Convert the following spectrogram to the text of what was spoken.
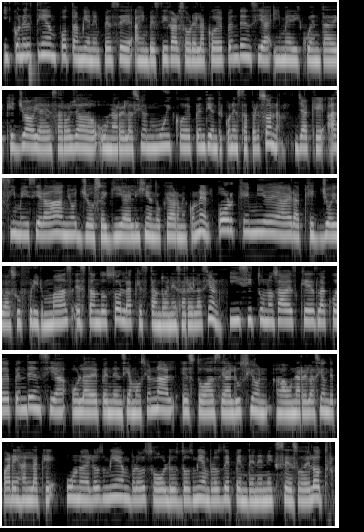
Y con el tiempo también empecé a investigar sobre la codependencia y me di cuenta de que yo había desarrollado una relación muy codependiente con esta persona, ya que así me hiciera daño, yo seguía eligiendo quedarme con él, porque mi idea era que yo iba a sufrir más estando sola que estando en esa relación. Y si tú no sabes qué es la codependencia o la dependencia, emocional, esto hace alusión a una relación de pareja en la que uno de los miembros o los dos miembros dependen en exceso del otro.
